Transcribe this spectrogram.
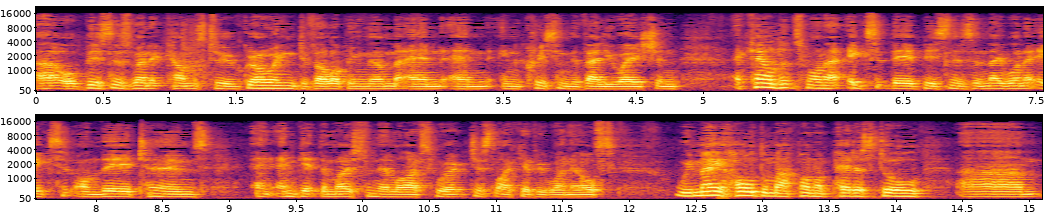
uh, or business when it comes to growing, developing them, and and increasing the valuation. Accountants want to exit their business and they want to exit on their terms and, and get the most from their life's work, just like everyone else. We may hold them up on a pedestal, um,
